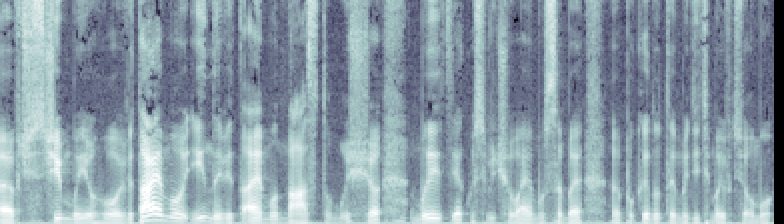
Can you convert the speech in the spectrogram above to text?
е, з чим ми його вітаємо і не вітаємо нас, тому що ми якось відчуваємо себе е, покинутими дітьми в цьому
